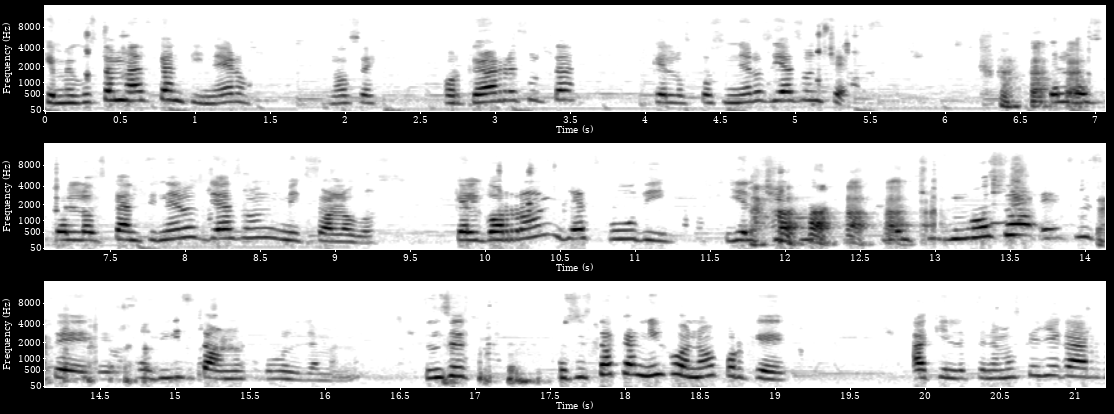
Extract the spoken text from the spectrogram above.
que me gusta más cantinero, no sé, porque ahora resulta que los cocineros ya son chefs, que los, cantineros ya son mixólogos, que el gorrón ya es foodie y el, chismoso es este foodista o no sé cómo les llaman, ¿no? Entonces, pues está canijo, ¿no? Porque a quien les tenemos que llegar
